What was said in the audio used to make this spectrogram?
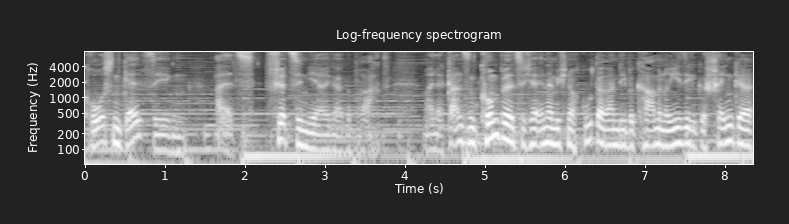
großen Geldsegen als 14-Jähriger gebracht. Meine ganzen Kumpels, ich erinnere mich noch gut daran, die bekamen riesige Geschenke,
